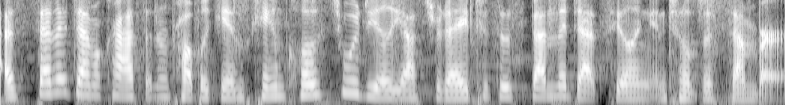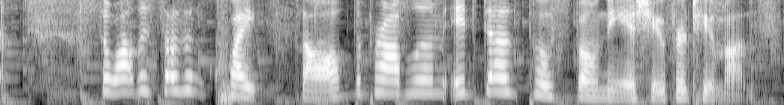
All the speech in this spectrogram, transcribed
as Senate Democrats and Republicans came close to a deal yesterday to suspend the debt ceiling until December. So while this doesn't quite solve the problem, it does postpone the issue for two months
